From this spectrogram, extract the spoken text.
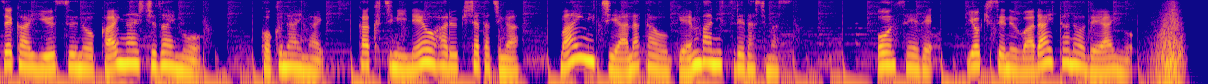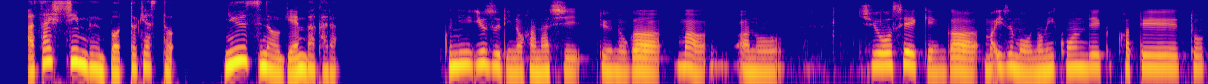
世界有数の海外取材網国内外各地に根を張る記者たちが毎日あなたを現場に連れ出します。音声で予期せぬ話題との出会いを。朝日新聞ポッドキャスト。ニュースの現場から。国譲りの話というのが、まあ、あの中央政権が、まあ、出雲を飲み込んでいく過程と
